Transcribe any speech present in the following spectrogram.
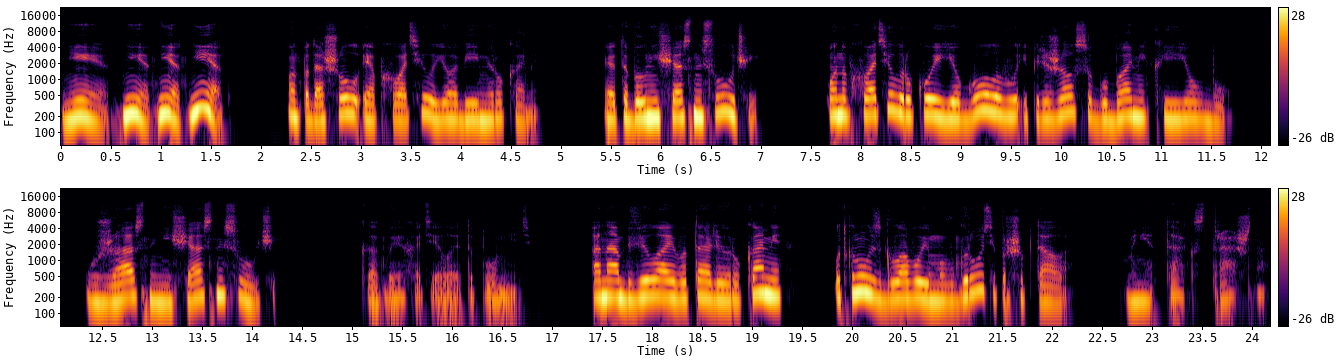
«Нет, нет, нет, нет!» Он подошел и обхватил ее обеими руками. «Это был несчастный случай. Он обхватил рукой ее голову и прижался губами к ее лбу. Ужасный несчастный случай. Как бы я хотела это помнить. Она обвела его талию руками, уткнулась головой ему в грудь и прошептала. «Мне так страшно».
